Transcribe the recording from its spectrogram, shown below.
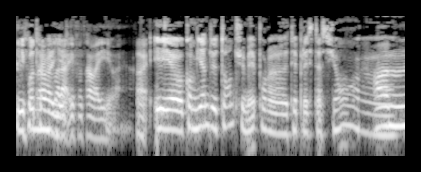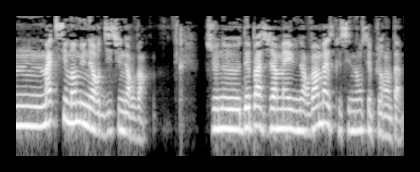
Il faut travailler. voilà, il faut travailler. Ouais. Ouais. Et euh, combien de temps tu mets pour euh, tes prestations euh... Maximum 1h10, 1h20. Je ne dépasse jamais 1h20 parce que sinon c'est plus rentable.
